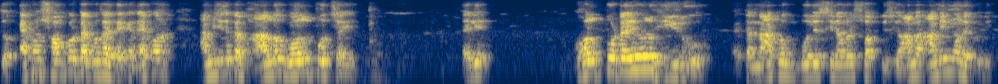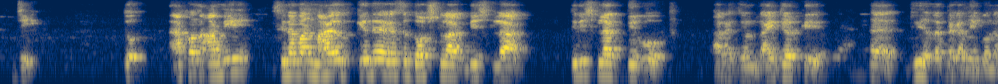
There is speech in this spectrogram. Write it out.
তো এখন সংকটটা কোথায় দেখেন? এখন আমি যদি একটা ভালো গল্প চাই তাহলে গল্পটাই হলো হিরো। একটা নাটক বলে সিনেমার সবকিছু। আমা- আমি মনে করি। জি। তো এখন আমি সিনেমার নায়ককে দেখা গেছে দশ লাখ বিশ লাখ তিরিশ লাখ দিব। আর একজন রাইটারকে হ্যাঁ দুই হাজার টাকা দিব না।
